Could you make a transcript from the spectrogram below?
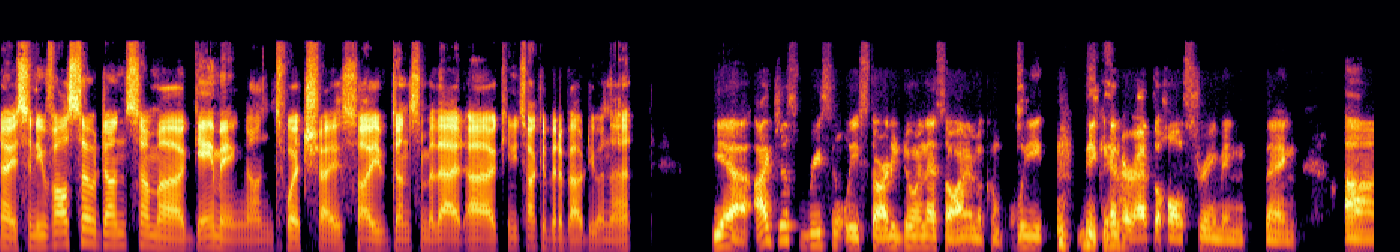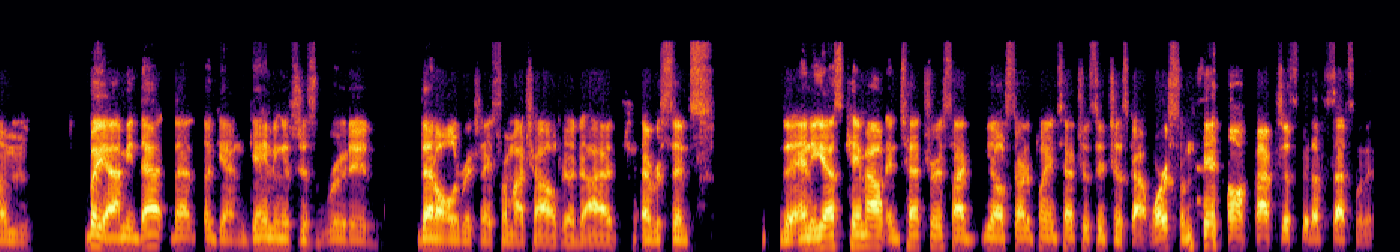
Nice. And you've also done some uh gaming on Twitch. I saw you've done some of that. Uh can you talk a bit about doing that? Yeah, I just recently started doing that, so I am a complete beginner at the whole streaming thing. Um but yeah, I mean that that again, gaming is just rooted that all originates from my childhood. I ever since the NES came out in Tetris, I you know started playing Tetris. It just got worse from then on. I've just been obsessed with it.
